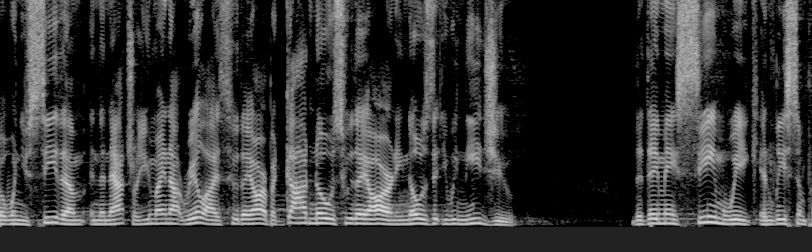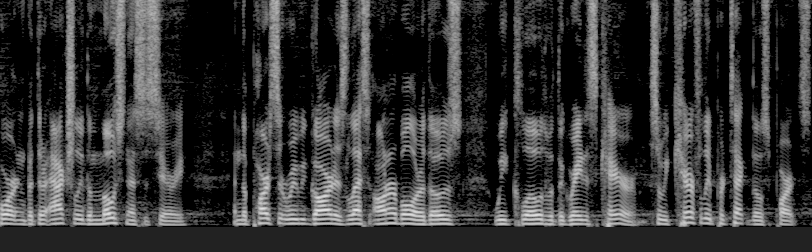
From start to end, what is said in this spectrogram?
But when you see them in the natural, you may not realize who they are, but God knows who they are and He knows that we need you. That they may seem weak and least important, but they're actually the most necessary. And the parts that we regard as less honorable are those we clothe with the greatest care. So we carefully protect those parts.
